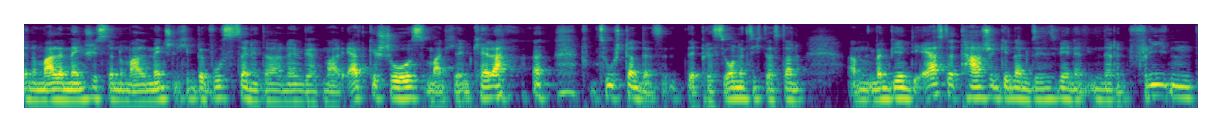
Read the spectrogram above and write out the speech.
Der normale Mensch ist der normale menschliche Bewusstsein, da nennen wir mal Erdgeschoss, manche im Keller vom Zustand, Depression nennt sich das dann. Ähm, wenn wir in die erste Etage gehen, dann sind wir in einem inneren Frieden.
